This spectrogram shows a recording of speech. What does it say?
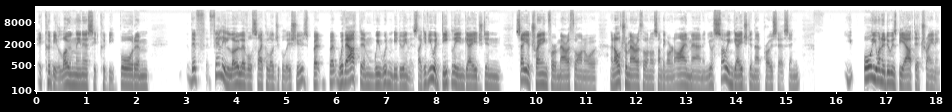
it could be loneliness, it could be boredom, they're fairly low level psychological issues but but without them we wouldn't be doing this. Like if you were deeply engaged in say you're training for a marathon or an ultra marathon or something or an ironman and you're so engaged in that process and you, all you want to do is be out there training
